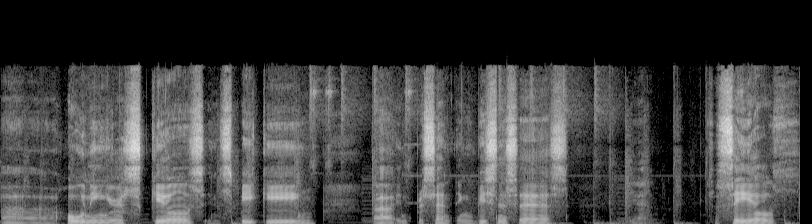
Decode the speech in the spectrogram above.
uh, honing your skills in speaking, uh, in presenting businesses, yan, sa sales,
